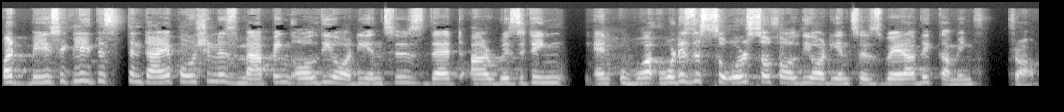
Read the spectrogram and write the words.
But basically, this entire portion is mapping all the audiences that are visiting and what, what is the source of all the audiences? Where are they coming from?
